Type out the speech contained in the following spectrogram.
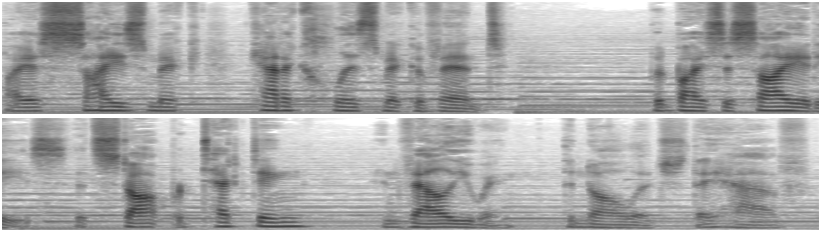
by a seismic, cataclysmic event, but by societies that stop protecting and valuing the knowledge they have.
